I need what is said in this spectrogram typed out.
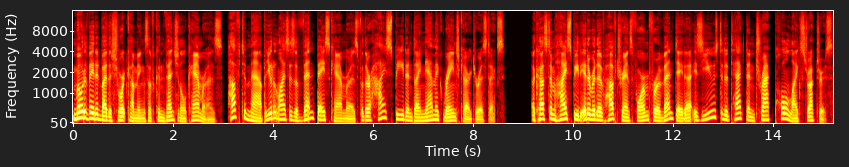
Motivated by the shortcomings of conventional cameras, Hough2Map utilizes event-based cameras for their high-speed and dynamic range characteristics. A custom high-speed iterative Hough transform for event data is used to detect and track pole-like structures.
